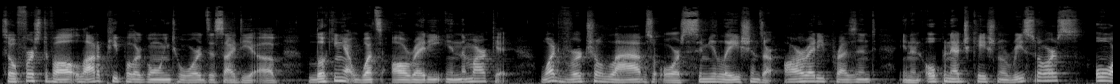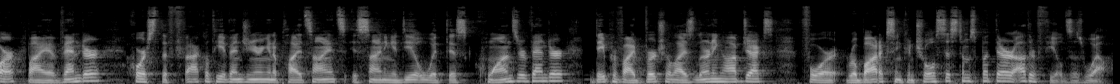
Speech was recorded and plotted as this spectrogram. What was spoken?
So, first of all, a lot of people are going towards this idea of looking at what's already in the market. What virtual labs or simulations are already present in an open educational resource or by a vendor? Of course, the Faculty of Engineering and Applied Science is signing a deal with this Quanser vendor. They provide virtualized learning objects for robotics and control systems, but there are other fields as well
